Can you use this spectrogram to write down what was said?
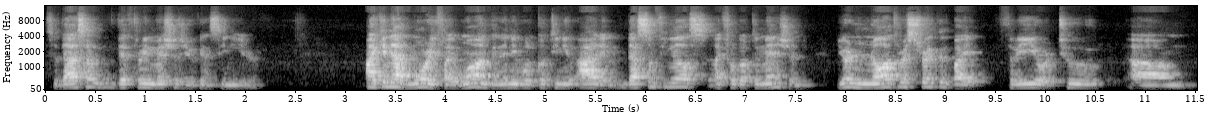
So that's the three measures you can see here. I can add more if I want, and then it will continue adding. That's something else I forgot to mention. You're not restricted by three or two um,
